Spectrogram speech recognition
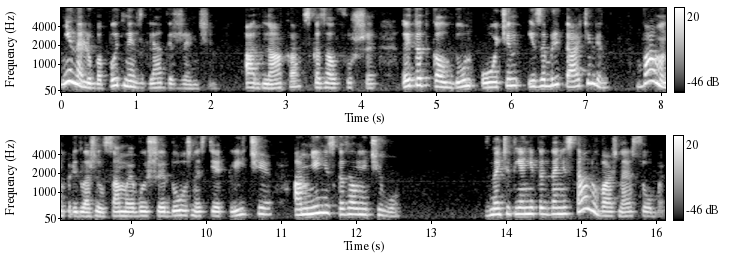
ни на любопытные взгляды женщин. «Однако», — сказал Фуше, — «этот колдун очень изобретателен. Вам он предложил самые высшие должности и отличия, а мне не сказал ничего. Значит, я никогда не стану важной особой?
